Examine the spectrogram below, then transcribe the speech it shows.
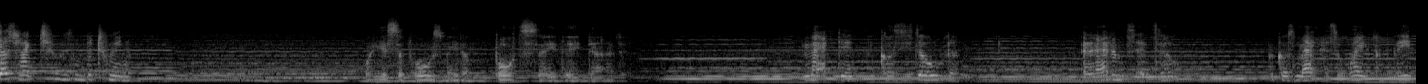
Just like choosing between them. What do you suppose made them both say they'd done it? Matt did because he's older. And Adam said so because Matt has a wife and baby.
